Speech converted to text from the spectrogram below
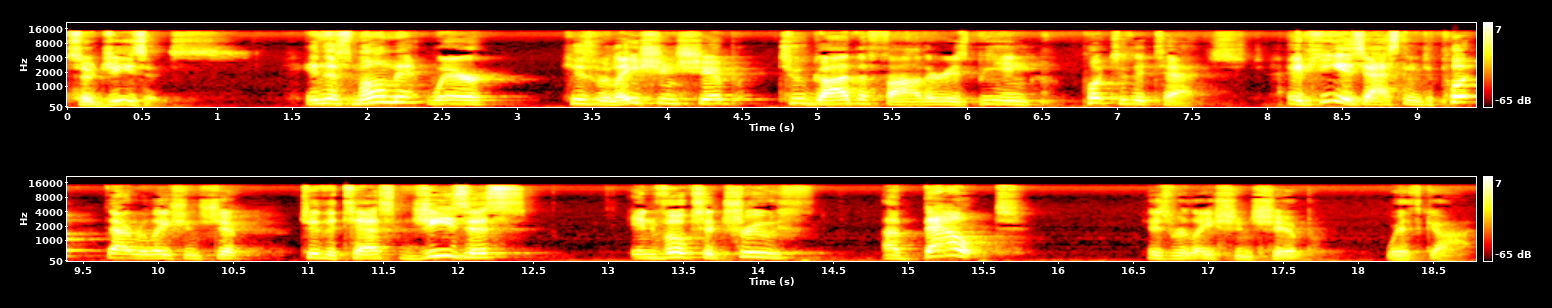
So, Jesus, in this moment where his relationship to God the Father is being put to the test, and he is asking to put that relationship to the test, Jesus invokes a truth about his relationship with God.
